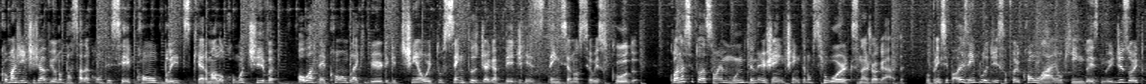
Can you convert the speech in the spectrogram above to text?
como a gente já viu no passado acontecer com o Blitz, que era uma locomotiva, ou até com o Blackbeard, que tinha 800 de HP de resistência no seu escudo. Quando a situação é muito emergente, entram-se Works na jogada. O principal exemplo disso foi com o Lion, que em 2018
